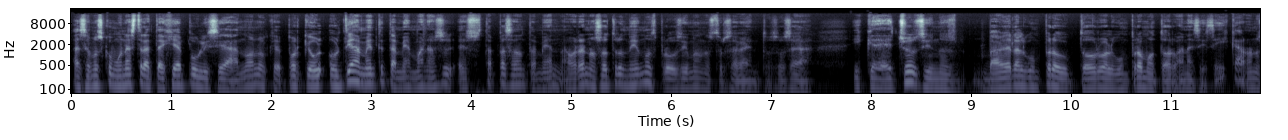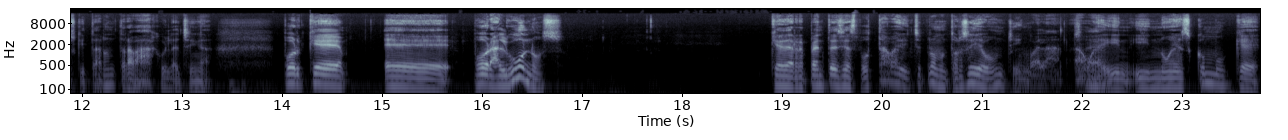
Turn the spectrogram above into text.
hacemos como una estrategia de publicidad, ¿no? Lo que, porque últimamente también, bueno, eso, eso está pasando también. Ahora nosotros mismos producimos nuestros eventos, o sea, y que de hecho si nos va a ver algún productor o algún promotor, van a decir, sí, cabrón, nos quitaron trabajo y la chingada. Porque eh, por algunos que de repente decías, puta, güey, ese promotor se llevó un chingo de lana, güey, y, y, no es como que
